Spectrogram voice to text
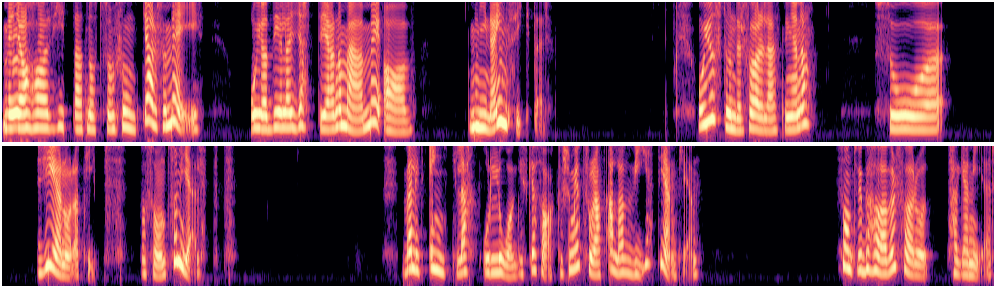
Men jag har hittat något som funkar för mig. Och jag delar jättegärna med mig av mina insikter. Och just under föreläsningarna så ger jag några tips på sånt som hjälpt. Väldigt enkla och logiska saker som jag tror att alla vet egentligen. Sånt vi behöver för att tagga ner.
